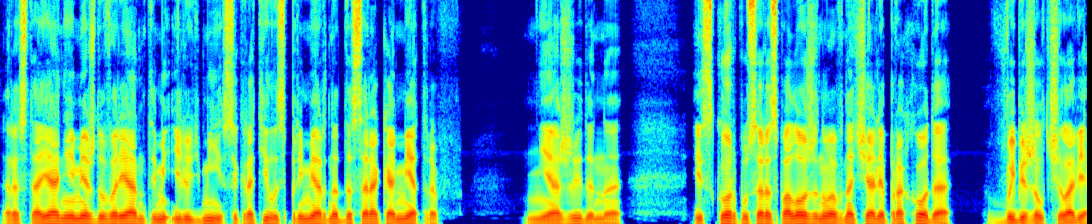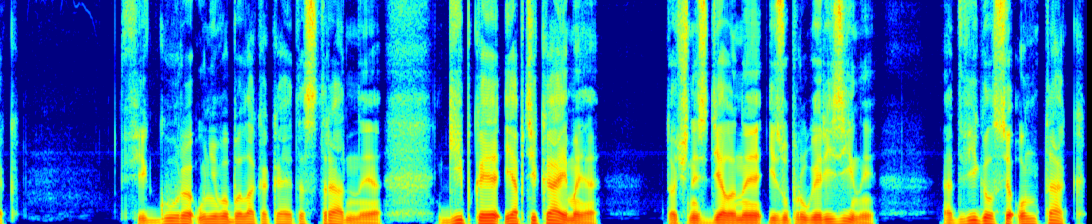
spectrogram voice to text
Расстояние между вариантами и людьми сократилось примерно до 40 метров. Неожиданно из корпуса, расположенного в начале прохода, выбежал человек. Фигура у него была какая-то странная, гибкая и обтекаемая, точно сделанная из упругой резины — а двигался он так,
